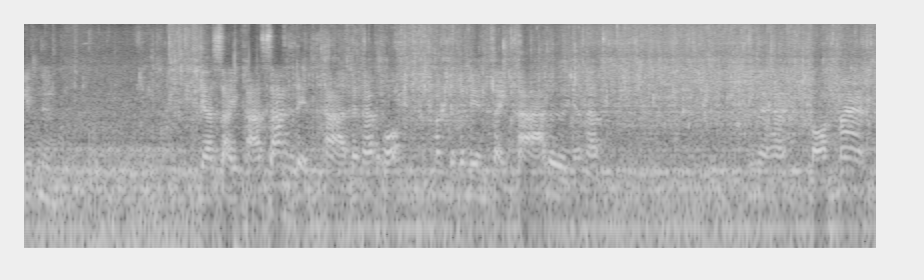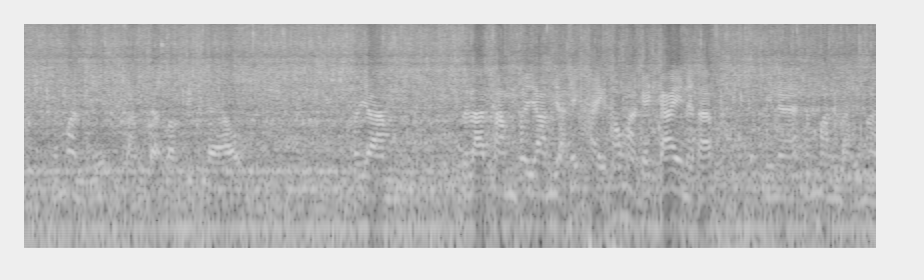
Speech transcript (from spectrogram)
นิดนึงอย่าใส่ขาสั้นเด็ดขาดนะครับ เพราะมันจะกระเด็นใส่ขาเลยนะครับนี่นะฮะร้อนมากน้ำมันนี้หลังจากเราปิดแล้ว พยายามเวลาทำพยายามอย่าให้ใครเข้ามาใกล้ ๆนะครับ นี่นะน้ำมันไหลมา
